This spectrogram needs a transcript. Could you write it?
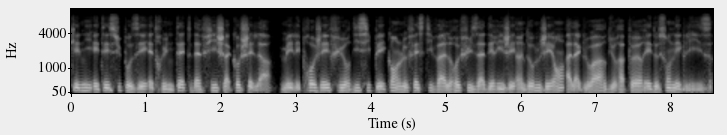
Kenny était supposé être une tête d'affiche à Coachella, mais les projets furent dissipés quand le festival refusa d'ériger un dôme géant à la gloire du rappeur et de son église.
